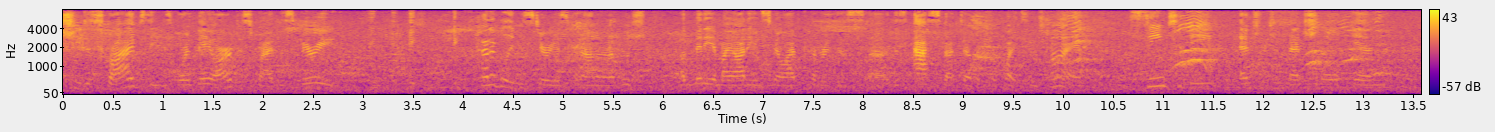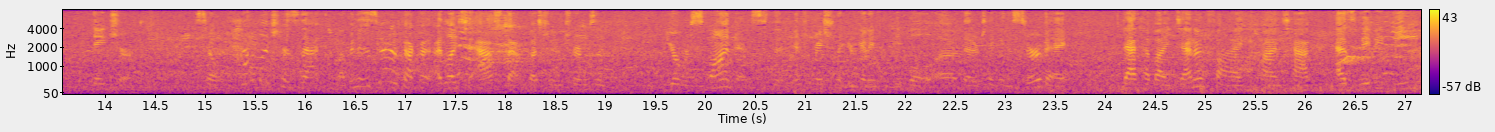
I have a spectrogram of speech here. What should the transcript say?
she describes these, or they are described as very in- in- incredibly mysterious phenomena, which many of my audience know I've covered this uh, this aspect of it for quite some time. Seem to be interdimensional in nature. So, how much has that come up? And as a matter of fact, I'd like to ask that question in terms of your respondents, the information that you're getting from people uh, that are taking the survey that have identified contact as maybe being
